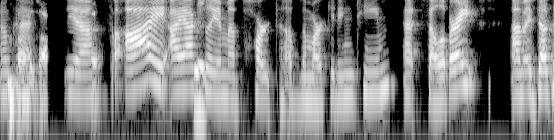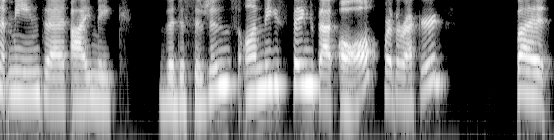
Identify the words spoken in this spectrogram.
okay. Yeah. So I I actually am a part of the marketing team at Cellebrite. Um, it doesn't mean that I make the decisions on these things at all, for the record. But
